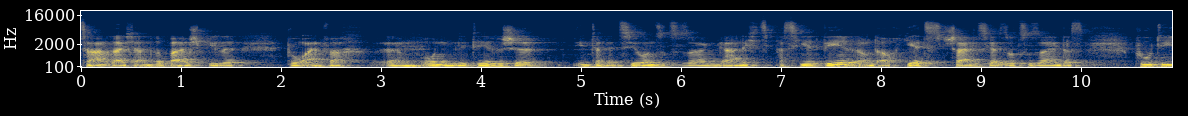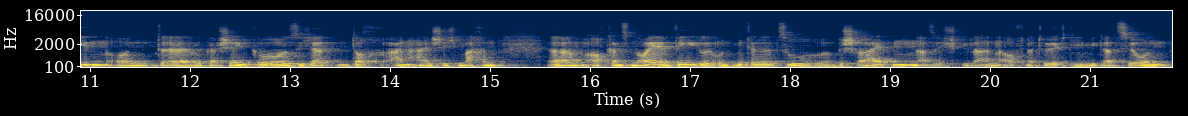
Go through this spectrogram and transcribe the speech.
zahlreiche andere Beispiele, wo einfach ähm, ohne militärische Intervention sozusagen gar nichts passiert wäre. Und auch jetzt scheint es ja so zu sein, dass Putin und äh, Lukaschenko sich ja doch anheischig machen, ähm, auch ganz neue Wege und Mittel zu beschreiten. Also ich spiele an auf natürlich die Migration,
